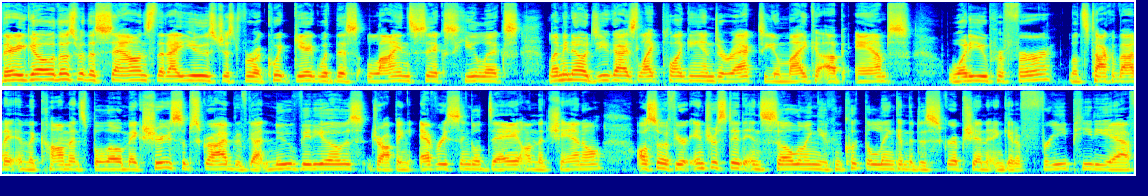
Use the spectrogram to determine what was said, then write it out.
There you go. Those were the sounds that I used just for a quick gig with this Line 6 Helix. Let me know, do you guys like plugging in direct? Do you mic up amps? What do you prefer? Let's talk about it in the comments below. Make sure you subscribe. We've got new videos dropping every single day on the channel. Also, if you're interested in soloing, you can click the link in the description and get a free PDF.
